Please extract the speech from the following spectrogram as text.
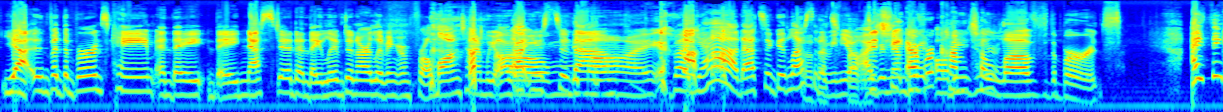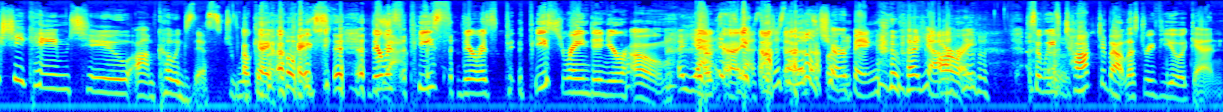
yeah, but the birds came and they they nested and they lived in our living room for a long time. We all got Oh, used to them. my. But yeah, that's a good oh, lesson. I mean, you know. I Did she ever come to years. love the birds? I think she came to um, coexist. With Okay, the okay. There was peace. There was p- peace reigned in your home. Yes, Okay. yes, just a little chirping. but yeah. All right. So we've talked about. Let's review again.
